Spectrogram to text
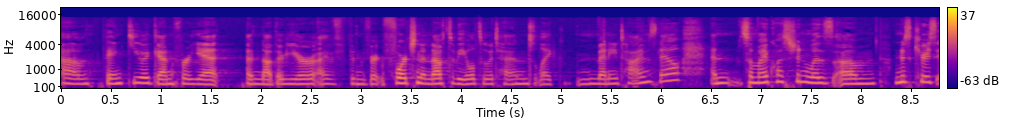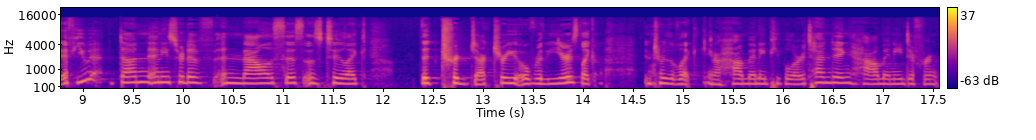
Um, thank you again for yet another year. I've been very fortunate enough to be able to attend like many times now. And so my question was, um, I'm just curious if you done any sort of analysis as to like the trajectory over the years, like in terms of like you know how many people are attending, how many different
